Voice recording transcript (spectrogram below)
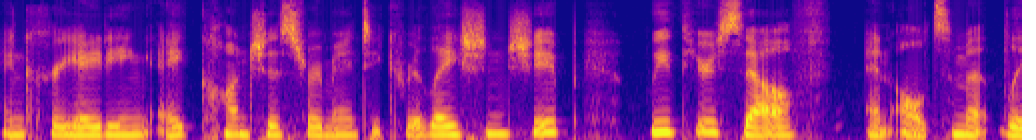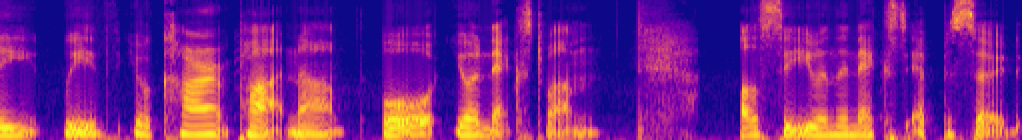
and creating a conscious romantic relationship with yourself and ultimately with your current partner or your next one. I'll see you in the next episode.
